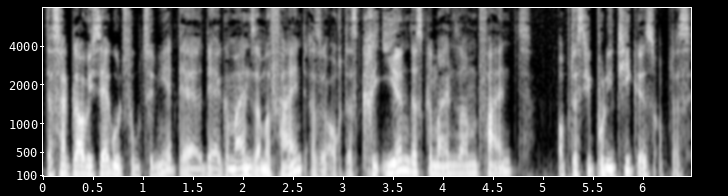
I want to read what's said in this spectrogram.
Das hat, glaube ich, sehr gut funktioniert. Der, der gemeinsame Feind, also auch das Kreieren des gemeinsamen Feinds, ob das die Politik ist, ob das,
